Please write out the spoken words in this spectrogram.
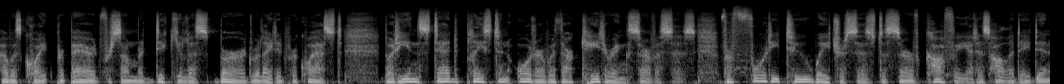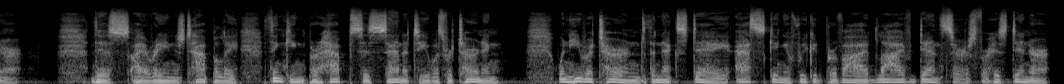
I was quite prepared for some ridiculous bird related request, but he instead placed an order with our catering services for 42 waitresses to serve coffee at his holiday dinner. This I arranged happily, thinking perhaps his sanity was returning. When he returned the next day asking if we could provide live dancers for his dinner,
